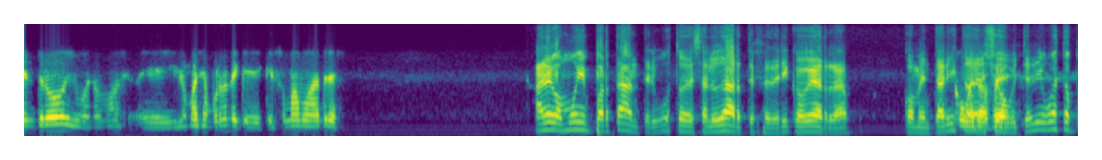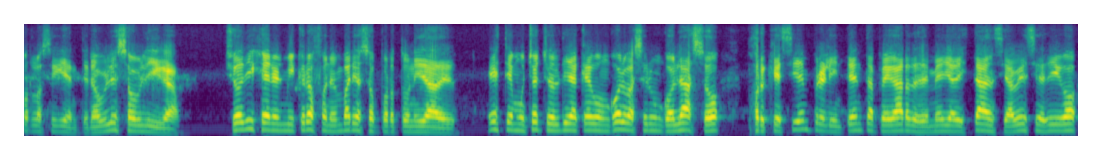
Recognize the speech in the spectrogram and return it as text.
entró y bueno, eh, y lo más importante que, que sumamos a tres. Algo muy importante, el gusto de saludarte, Federico Guerra, comentarista del show. Y te digo esto por lo siguiente, nobleza obliga. Yo dije en el micrófono en varias oportunidades, este muchacho el día que haga un gol va a ser un golazo porque siempre le intenta pegar desde media distancia. A veces digo,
